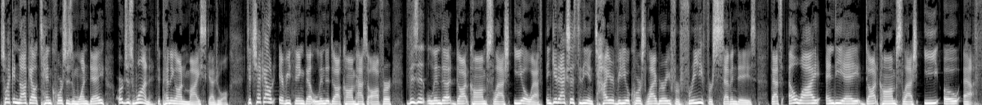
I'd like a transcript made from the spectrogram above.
so I can knock out 10 courses in one day or just one, depending on my schedule. To check out everything that lynda.com has to offer, visit lynda.com slash EOF and get access to the entire video course library for free for seven days. That's L-Y-N-D-A dot com slash EOF.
